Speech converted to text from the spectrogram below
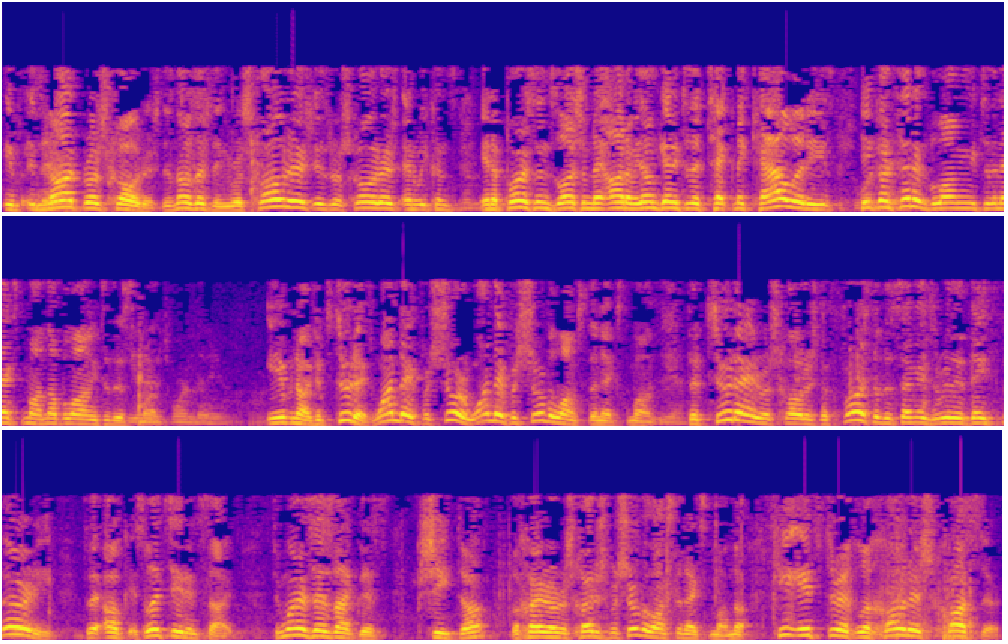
if, if not Rosh Chodesh, there's no such thing. Rosh Chodesh is Rosh Chodesh, and we can, in a person's Lashon Adam, we don't get into the technicalities. He considers day. belonging to the next month, not belonging to this yeah, month. It's one day. Even no, if it's two days, one day for sure, one day for sure belongs to the next month. Yeah. The two day Rosh Chodesh, the first of the second is really day thirty. So, okay, so let's see it inside. So Gemara says like this: Pshita, l'chayra Rosh Chodesh for sure belongs to the next month. No, ki itzterich l'chodesh chaser.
